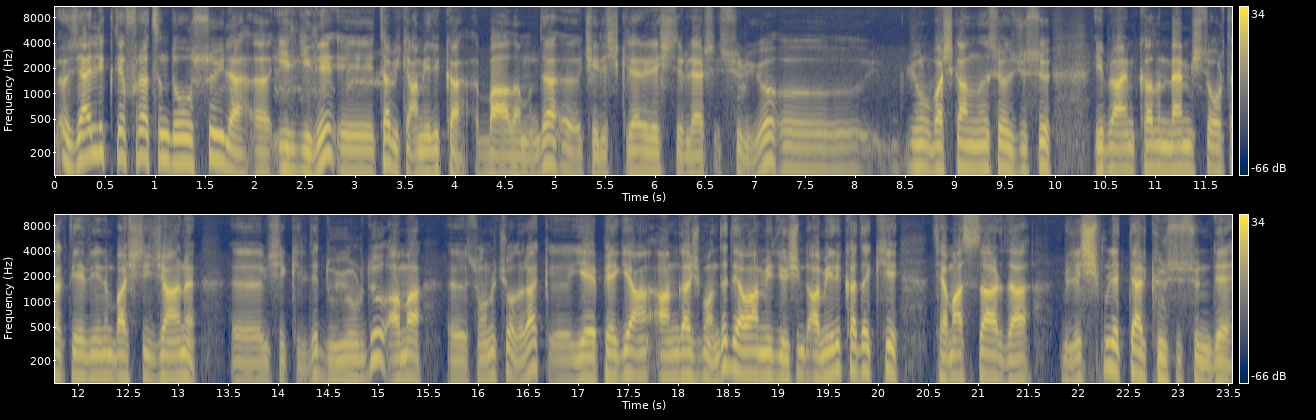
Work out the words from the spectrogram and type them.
özellikle Fırat'ın doğusuyla e, ilgili e, tabii ki Amerika bağlamında e, çelişkiler, eleştiriler sürüyor. E, Cumhurbaşkanlığı Sözcüsü İbrahim Kalın ben işte ortak devriyenin başlayacağını e, bir şekilde duyurdu ama e, sonuç olarak e, YPG an- angajmanı da devam ediyor. Şimdi Amerika'daki temaslarda Birleşmiş Milletler kürsüsünde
